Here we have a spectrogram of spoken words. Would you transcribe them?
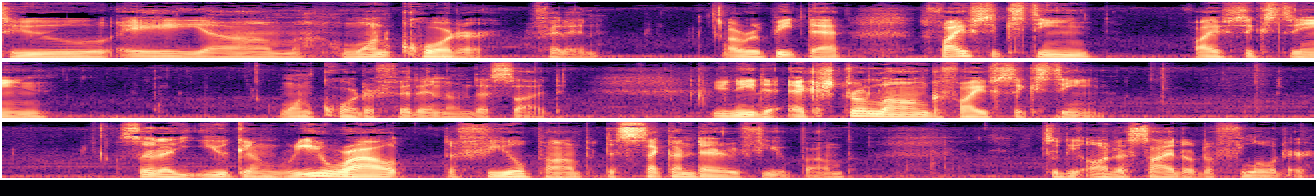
to a um, one quarter fit in. I'll repeat that 516, 516, one quarter fit in on this side. You need an extra long 516 so that you can reroute the fuel pump, the secondary fuel pump, to the other side of the floater.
